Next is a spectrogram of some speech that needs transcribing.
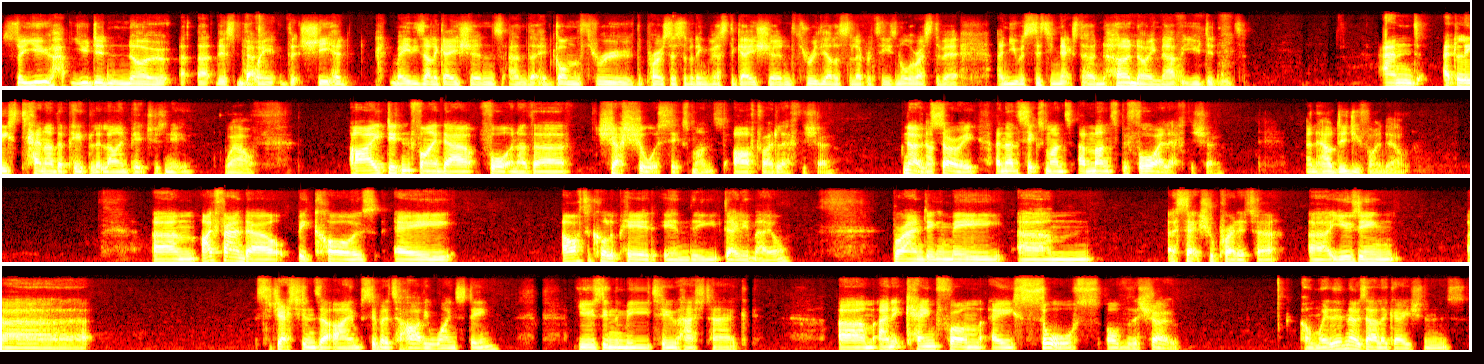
So you you didn't know at, this point no. that she had made these allegations and that had gone through the process of an investigation through the other celebrities and all the rest of it and you were sitting next to her and her knowing that but you didn't and at least 10 other people at Lime Pictures knew wow I didn't find out for another just short of six months after I'd left the show. No, sorry, another six months, a month before I left the show. And how did you find out? Um, I found out because a article appeared in the Daily Mail branding me um, a sexual predator uh, using uh, suggestions that I'm similar to Harvey Weinstein using the Me Too hashtag. Um, and it came from a source of the show. And within those allegations,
